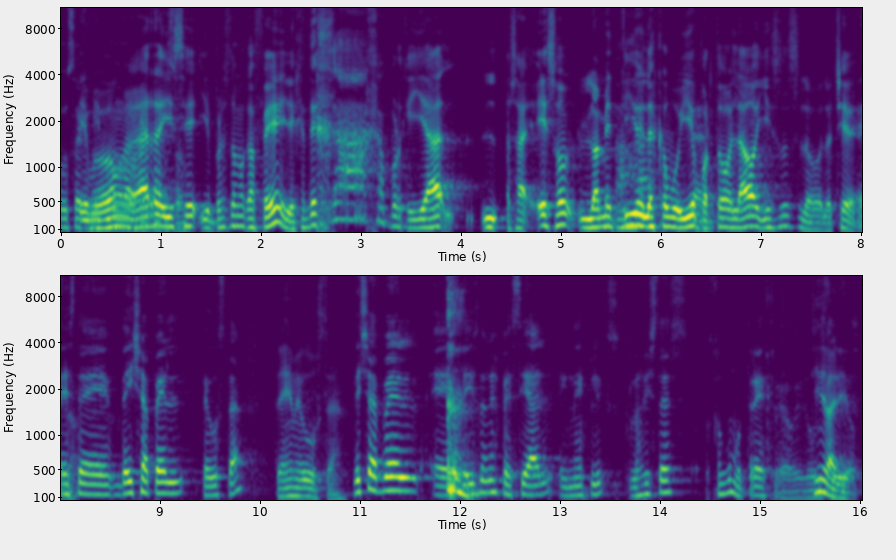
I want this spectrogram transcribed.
Usa el el huevón agarra y dice, y por eso tomo café, y la gente, ja, ja, porque ya, o sea, eso lo ha metido y Ajá, lo ha escabullido claro. por todos lados, y eso es lo, lo chévere. ¿no? Este, Dave Chappelle, ¿te gusta? También me gusta. Dave Chappelle eh, se hizo un especial en Netflix. ¿Los viste? Son como tres, creo. el Tiene último. varios.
